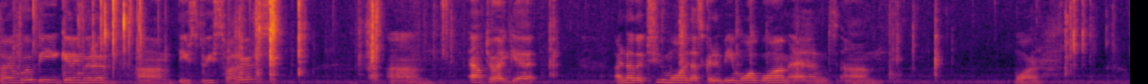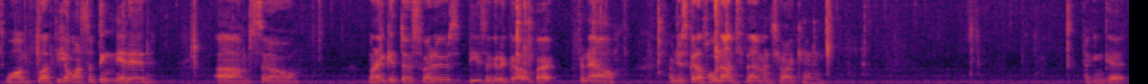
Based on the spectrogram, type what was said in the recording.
So I will be getting rid of um, these three sweaters um, after I get another two more that's going to be more warm and um, more warm, fluffy. I want something knitted. Um, so when I get those sweaters, these are going to go. But for now, I'm just going to hold on to them until I can I can get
